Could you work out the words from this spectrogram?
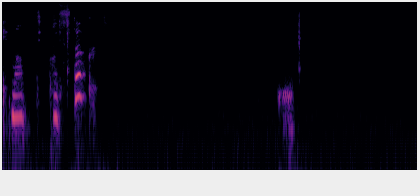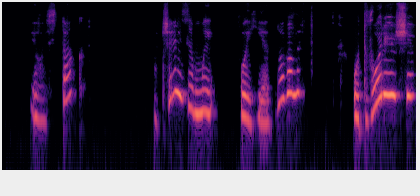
І, мабуть, ось так. І ось так. По черзі ми поєднували, утворюючи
